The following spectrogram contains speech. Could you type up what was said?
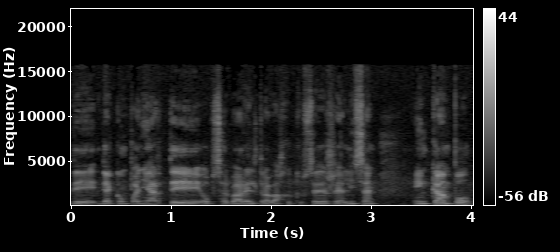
de, acompañarte, observar el trabajo que ustedes realizan en campo,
